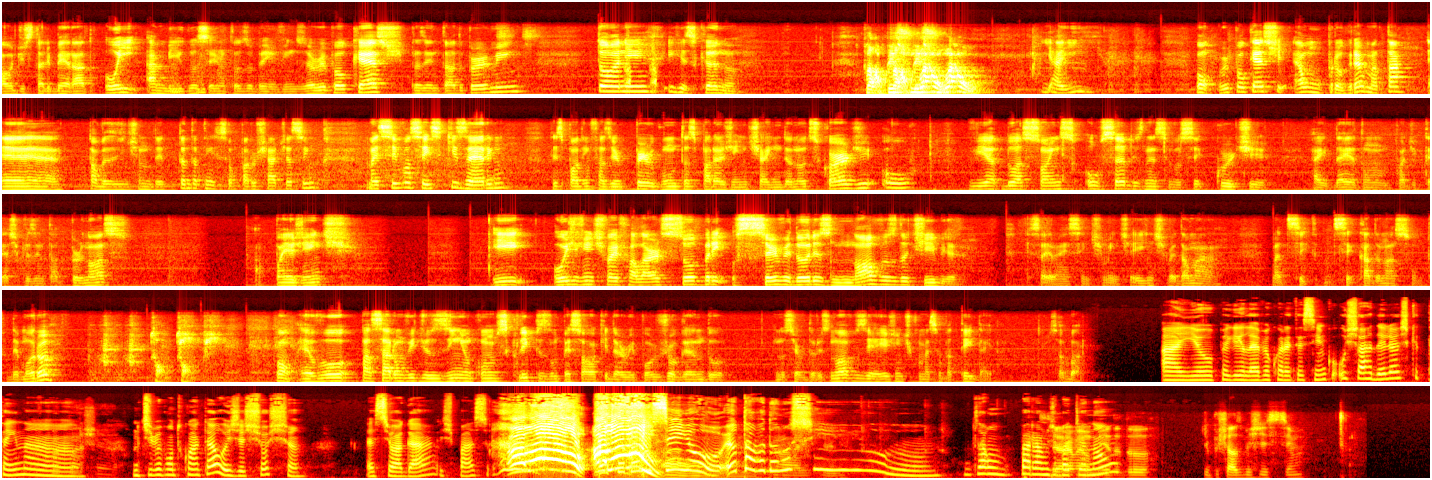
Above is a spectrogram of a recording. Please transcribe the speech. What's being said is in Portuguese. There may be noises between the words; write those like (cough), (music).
áudio, está liberado. Oi, amigos, sejam todos bem-vindos ao Ripplecast, apresentado por mim, Tony e Riscano. Fala pessoal! Uau! E aí? Bom, o Ripplecast é um programa, tá? É... Talvez a gente não dê tanta atenção para o chat assim, mas se vocês quiserem, vocês podem fazer perguntas para a gente ainda no Discord ou via doações ou subs, né? Se você curte a ideia de um podcast apresentado por nós, apoia a gente. E hoje a gente vai falar sobre os servidores novos do Tibia, que saíram recentemente. Aí a gente vai dar uma, uma dissecada no assunto. Demorou? Top, top. Bom, eu vou passar um videozinho com os clipes de um pessoal aqui da Ripple jogando nos servidores novos e aí a gente começa a bater ideia. Só bora. Aí eu peguei level 45. O char dele eu acho que tem na no tibia.com até hoje, é Xoshan. S-O-H, espaço. Alô! Alô! Sim, eu tava dando cio. Não estavam parando de bater, não? Do, de puxar os bichos de cima.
